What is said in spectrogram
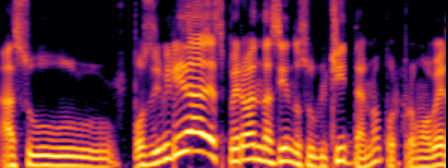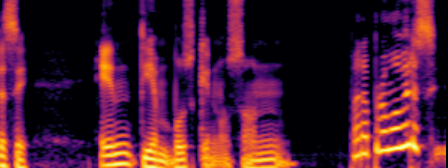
a sus posibilidades, pero anda haciendo su luchita, ¿no? Por promoverse en tiempos que no son para promoverse.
